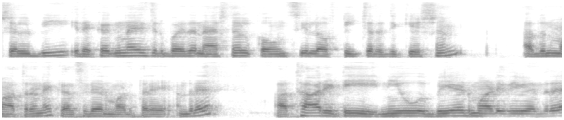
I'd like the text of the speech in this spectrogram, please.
shall be recognised by the national council of teacher education ಅದನ್ನು ಮಾತ್ರನೇ ಕನ್ಸಿಡರ್ ಮಾಡ್ತಾರೆ. ಅಂದರೆ ಅಥಾರಿಟಿ ನೀವು ಬಿ ಎಡ್ ಮಾಡಿದ್ದೀವಿ ಅಂದರೆ,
